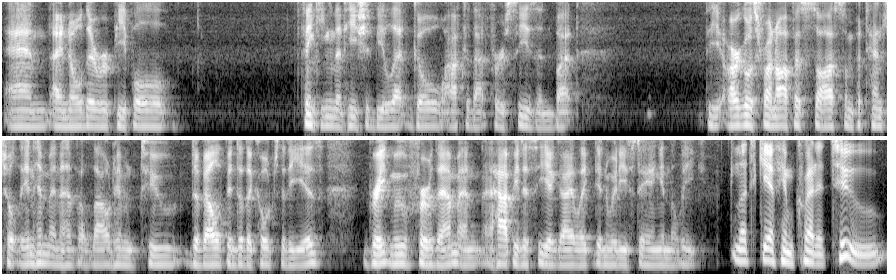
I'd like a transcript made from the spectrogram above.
And I know there were people thinking that he should be let go after that first season, but the Argos front office saw some potential in him and have allowed him to develop into the coach that he is. Great move for them, and happy to see a guy like Dinwiddie staying in the league. Let's give him credit too.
